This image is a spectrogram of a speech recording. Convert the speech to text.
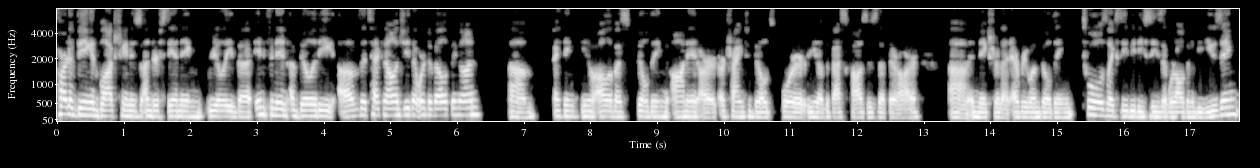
part of being in blockchain is understanding really the infinite ability of the technology that we're developing on. Um, I think, you know, all of us building on it are, are trying to build for, you know, the best causes that there are, uh, and make sure that everyone building tools like CBDCs that we're all going to be using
